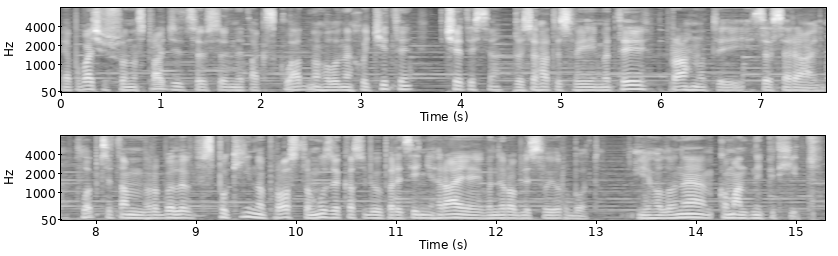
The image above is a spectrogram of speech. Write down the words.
Я побачив, що насправді це все не так складно. Головне хотіти вчитися, досягати своєї мети, прагнути, і це все реально. Хлопці там робили спокійно, просто музика собі в операційні грає, і вони роблять свою роботу. І головне командний підхід.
